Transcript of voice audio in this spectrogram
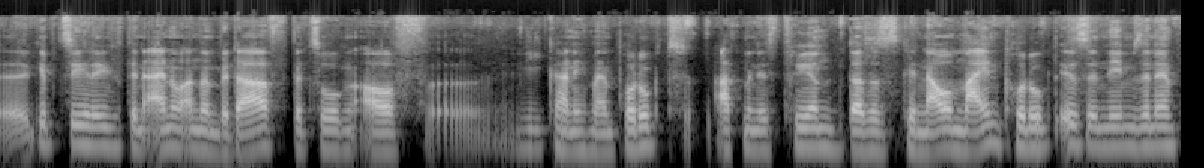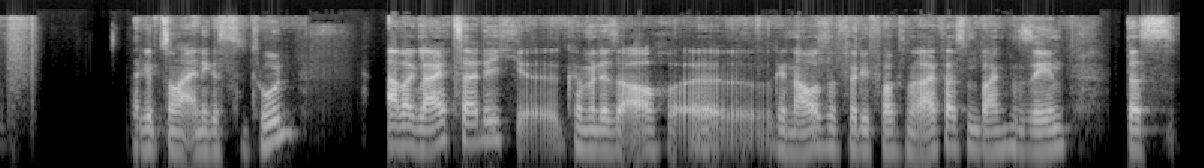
äh, gibt es sicherlich den einen oder anderen Bedarf bezogen auf, äh, wie kann ich mein Produkt administrieren, dass es genau mein Produkt ist in dem Sinne. Da gibt es noch einiges zu tun. Aber gleichzeitig äh, können wir das auch äh, genauso für die Volks- und Raiffeisenbanken sehen, dass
